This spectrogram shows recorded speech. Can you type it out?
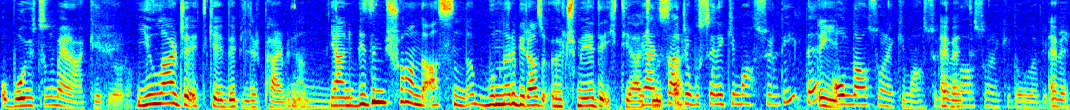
o boyutunu merak ediyorum. Yıllarca etki edebilir Pervin Hanım. Hmm. Yani bizim şu anda aslında bunları biraz ölçmeye de Yani ihtiyacımız var. sadece bu seneki mahsul değil de Değil. ondan sonraki mahsul, Evet. ondan sonraki de olabilir. Evet.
